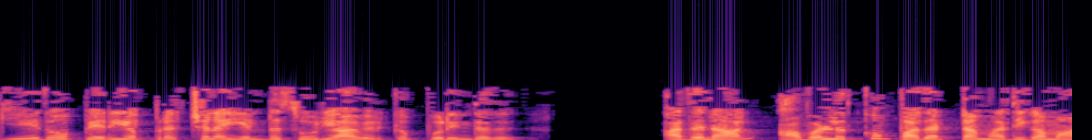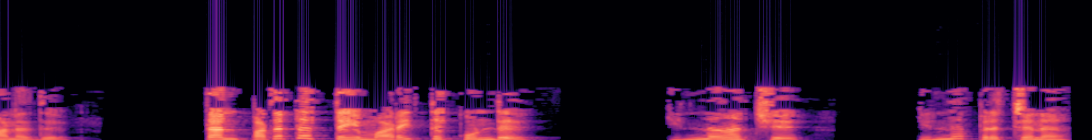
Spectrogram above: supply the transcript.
ஏதோ பெரிய பிரச்சனை என்று சூர்யாவிற்கு புரிந்தது. அதனால் அவளுக்கும் பதட்டம் அதிகமானது. தன் பதட்டத்தை மறைத்துக் கொண்டு என்ன ஆச்சு? என்ன பிரச்சனை?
